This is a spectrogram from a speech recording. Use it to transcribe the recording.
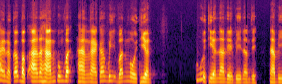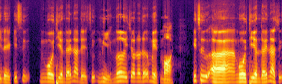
hay là các bậc a hán cũng vậy hàng ngày các vị vẫn ngồi thiền. Ngồi thiền là để vì làm gì? Là vì để cái sự ngồi thiền đấy là để sự nghỉ ngơi cho nó đỡ mệt mỏi. Cái sự uh, ngồi thiền đấy là sự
